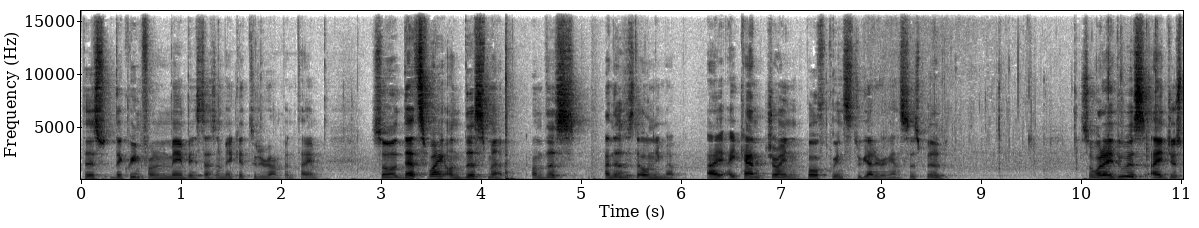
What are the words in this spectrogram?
this, the queen from the main base doesn't make it to the ramp in time. So that's why on this map, on this, and this is the only map, I, I can't join both queens together against this build. So what I do is I just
